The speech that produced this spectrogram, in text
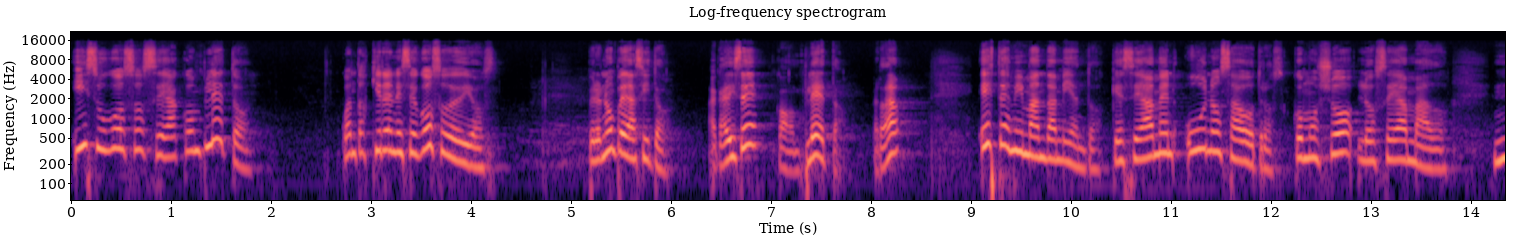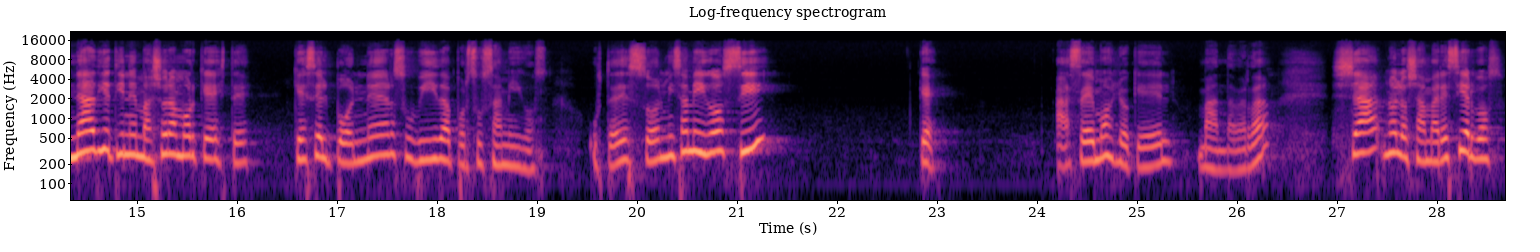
y su gozo sea completo. ¿Cuántos quieren ese gozo de Dios? Pero no un pedacito. Acá dice completo, ¿verdad? Este es mi mandamiento, que se amen unos a otros, como yo los he amado. Nadie tiene mayor amor que este, que es el poner su vida por sus amigos. Ustedes son mis amigos, ¿sí? ¿Qué? Hacemos lo que Él manda, ¿verdad? Ya no los llamaré siervos,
